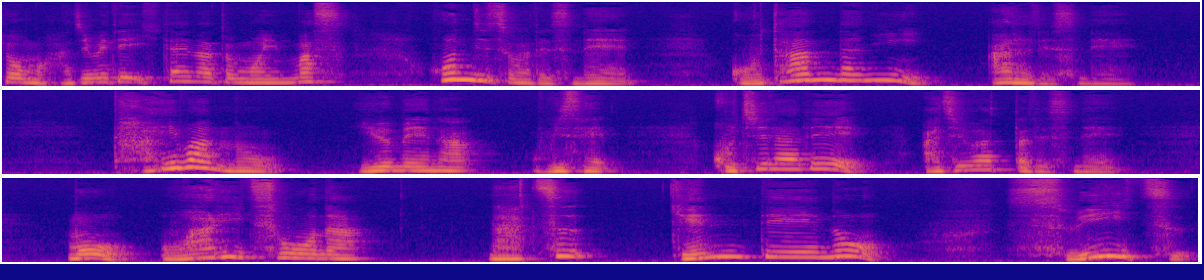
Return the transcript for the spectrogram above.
今日も始めていきたいなと思います。本日はですね五反田にあるですね台湾の有名なお店。こちらで味わったですねもう終わりそうな夏限定のスイーツ。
